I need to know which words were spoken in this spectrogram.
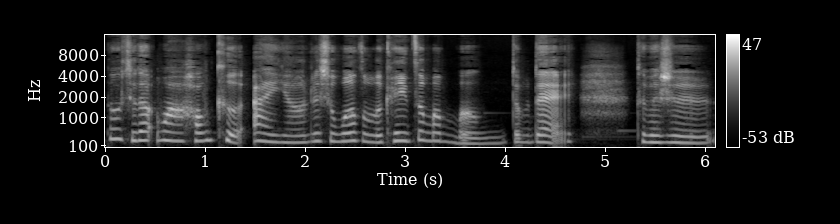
都觉得哇，好可爱呀！这熊猫怎么可以这么萌，对不对？特别是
